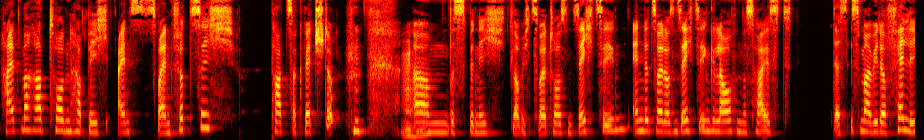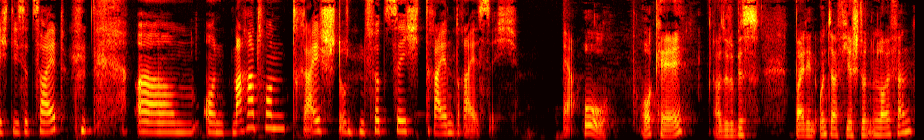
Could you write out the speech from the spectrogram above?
Halbmarathon habe ich 1,42, paar zerquetschte. ähm, das bin ich, glaube ich, 2016, Ende 2016 gelaufen. Das heißt, das ist mal wieder fällig, diese Zeit. ähm, und Marathon drei Stunden 40, 33. Ja. Oh, okay. Also du bist bei den unter vier Stunden Läufern.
